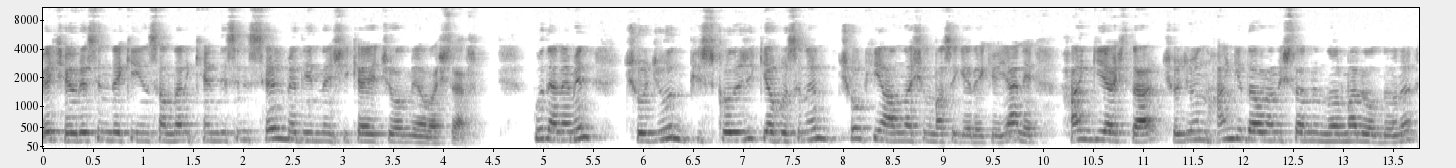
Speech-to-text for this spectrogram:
ve çevresindeki insanların kendisini sevmediğinden şikayetçi olmaya başlar. Bu dönemin çocuğun psikolojik yapısının çok iyi anlaşılması gerekiyor. Yani hangi yaşta çocuğun hangi davranışlarının normal olduğunu,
